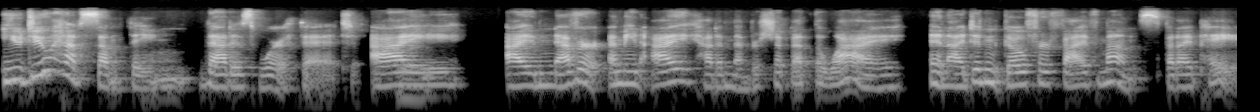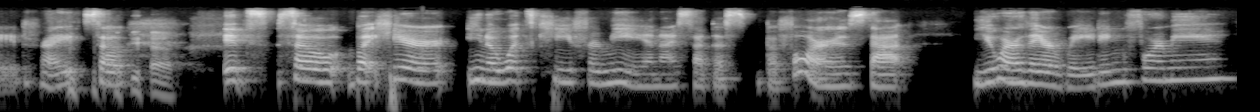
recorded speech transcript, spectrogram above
you do have something that is worth it. I, I never, I mean, I had a membership at the Y and I didn't go for five months, but I paid, right? So yeah. it's so, but here, you know, what's key for me, and I said this before, is that you are there waiting for me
